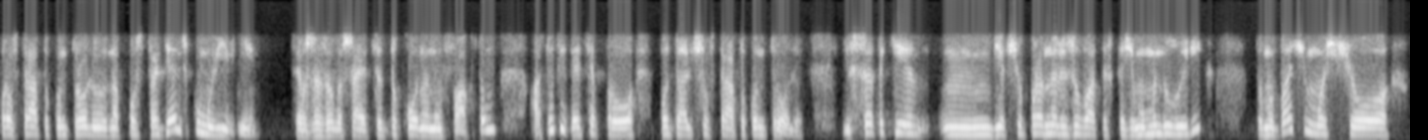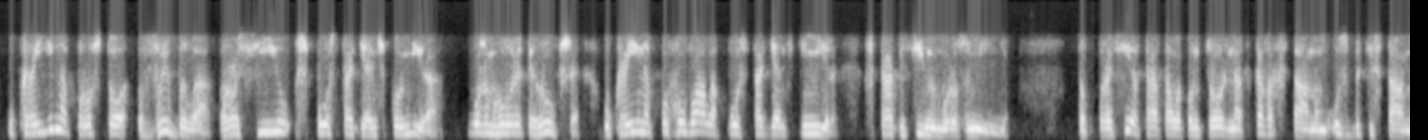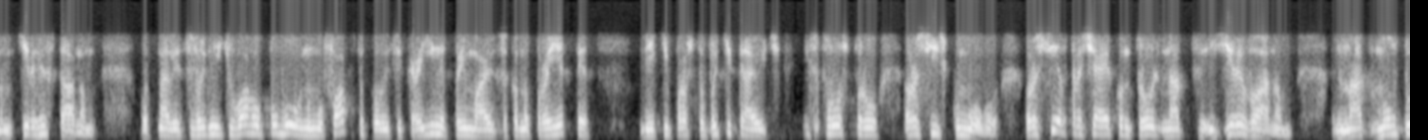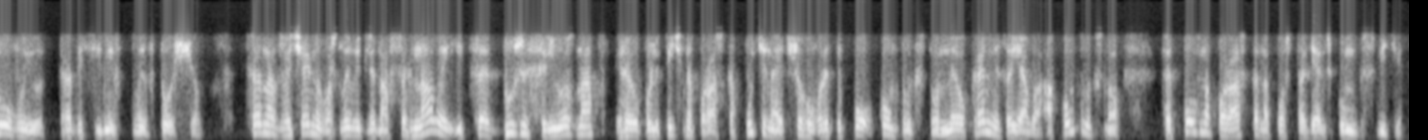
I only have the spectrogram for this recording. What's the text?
про втрату контролю на пострадянському рівні, це вже залишається доконаним фактом. А тут йдеться про подальшу втрату контролю. І все-таки, якщо проаналізувати, скажімо, минулий рік, то ми бачимо, що Україна просто вибила Росію з пострадянського міра. Можемо говорити грубше. Україна поховала пострадянський мір в традиційному розумінні. Тобто Росія втратила контроль над Казахстаном, Узбекистаном, Киргизстаном. От навіть зверніть увагу по повному факту, коли ці країни приймають законопроєкти, які просто викидають із простору російську мову. Росія втрачає контроль над Єреваном, над Молдовою традиційний вплив тощо. Це надзвичайно важливі для нас сигнали, і це дуже серйозна геополітична поразка Путіна, якщо говорити по комплексно, не окремі заяви, а комплексно. Це повна поразка на пострадянському світі.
